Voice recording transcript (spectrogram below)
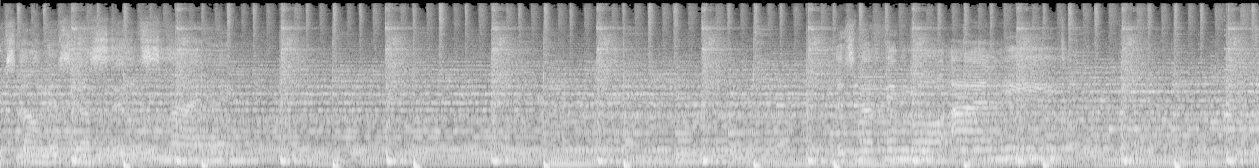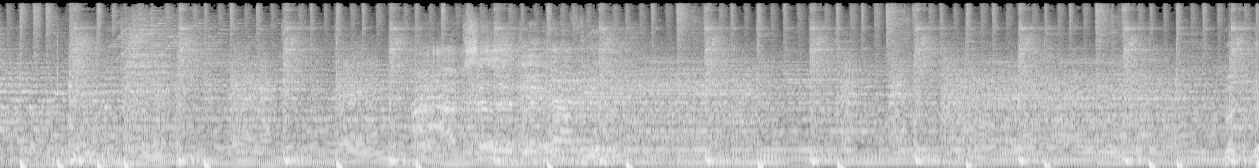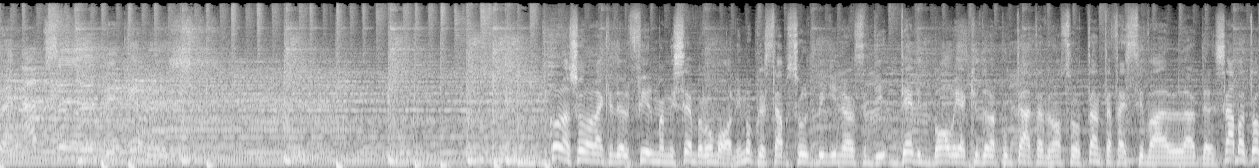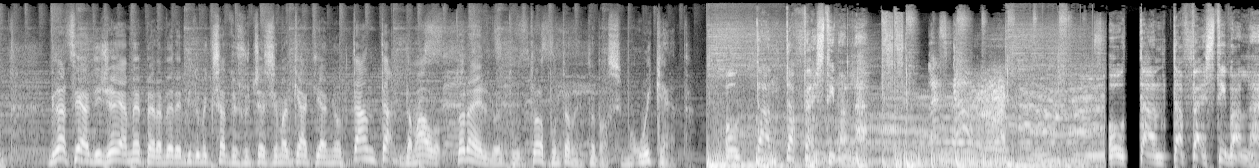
As long as you're still Con la sonora anche del film mi sembra omonimo, questa Absolute Beginners di David Bowie a chiudere la puntata del nostro 80 Festival del sabato. Grazie a DJ M per aver videomixato i successi marcati anni 80. Da Mauro Tonello è tutto, l'appuntamento al prossimo weekend. 80 Festival. Let's go! 80 Festival.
